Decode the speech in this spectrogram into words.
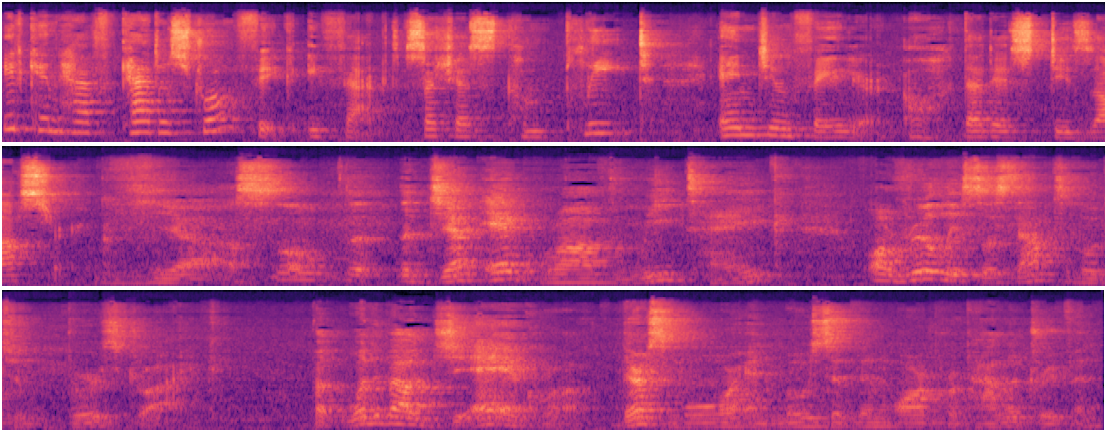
It can have catastrophic effects such as complete engine failure. Oh, that is disaster. Yeah, so the, the jet aircraft we take are really susceptible to bird strike. But what about GA aircraft? There's more, and most of them are propeller driven.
